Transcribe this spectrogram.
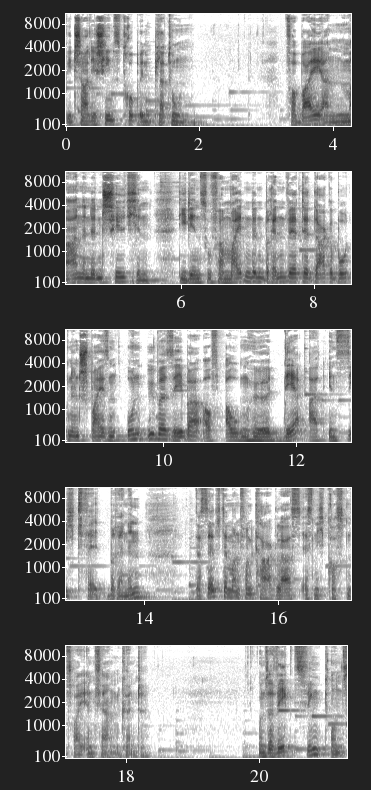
wie Charlie Sheens Trupp in Platoon. Vorbei an mahnenden Schildchen, die den zu vermeidenden Brennwert der dargebotenen Speisen unübersehbar auf Augenhöhe derart ins Sichtfeld brennen, dass selbst der Mann von Karglas es nicht kostenfrei entfernen könnte. Unser Weg zwingt uns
